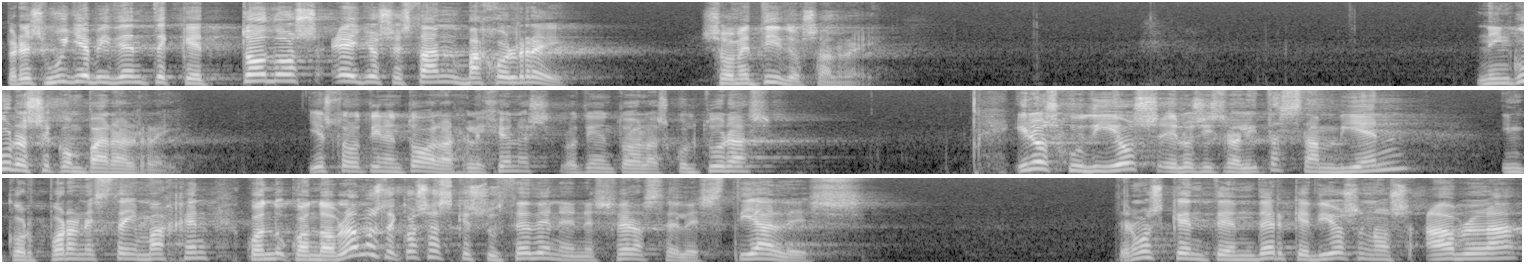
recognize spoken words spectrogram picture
pero es muy evidente que todos ellos están bajo el rey, sometidos al rey. Ninguno se compara al rey. Y esto lo tienen todas las religiones, lo tienen todas las culturas. Y los judíos, y los israelitas también incorporan esta imagen. Cuando, cuando hablamos de cosas que suceden en esferas celestiales, tenemos que entender que Dios nos habla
